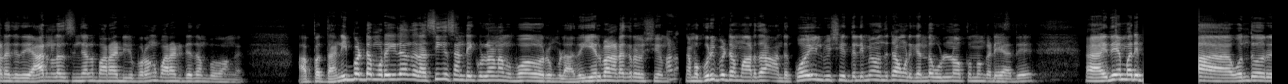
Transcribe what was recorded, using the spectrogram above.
கிடக்குது? யார் நல்லது செஞ்சாலும் பாராட்டிட்டு போகிறவங்க பாராட்டிட்டு தான் போவாங்க. அப்போ தனிப்பட்ட முறையில் அந்த ரசிக சண்டைக்குள்ள நம்ம போக விரும்பல. அது இயல்பாக நடக்கிற விஷயம். நம்ம குறிப்பிட்ட மாதிரி தான் அந்த கோயில் விஷயத்துலையுமே வந்துட்டு அவங்களுக்கு எந்த உள்நோக்கமும் கிடையாது. இதே மாதிரி வந்து ஒரு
